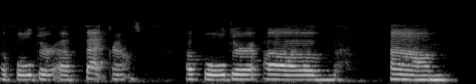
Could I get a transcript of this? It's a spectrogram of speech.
a folder of backgrounds, a folder of um,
